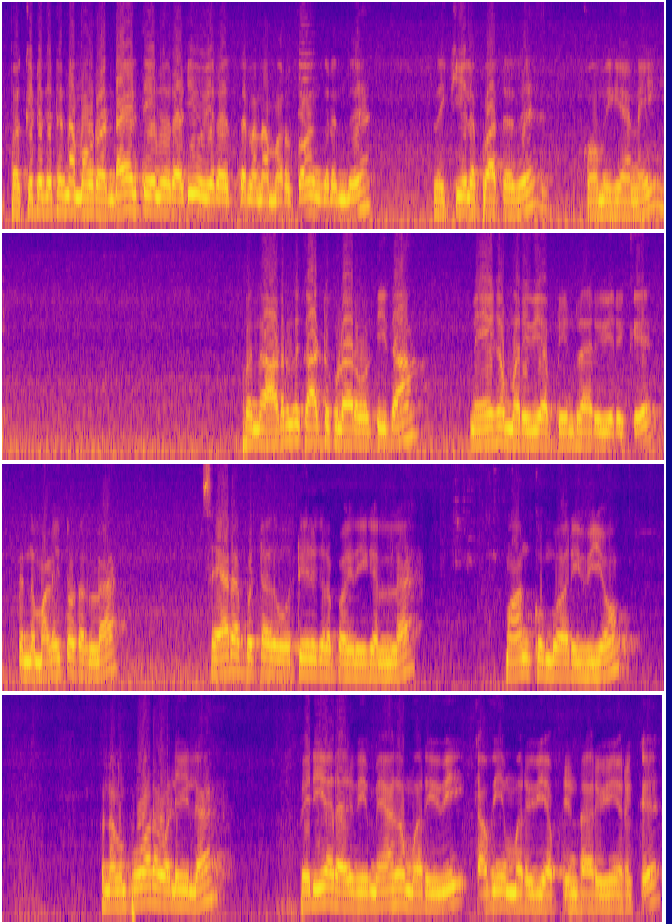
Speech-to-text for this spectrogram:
இப்போ கிட்டத்தட்ட நம்ம ஒரு ரெண்டாயிரத்தி ஐநூறு அடி உயரத்தில் நம்ம இருக்கோம். இங்கேருந்து இந்த கீழே பார்த்தது கோமிகை அணை. இப்போ இந்த அடர்ந்து காட்டுக்குள்ளார ஒட்டி தான் மேகம் அருவி அப்படின்ற அருவி இருக்குது இப்போ இந்த மலைத்தொடரில் சேரப்பட்டு அதை ஒட்டி இருக்கிற பகுதிகளில் மான்கொம்பு அருவியும் இப்போ நம்ம போகிற வழியில் பெரியார் அருவி மேகம் அருவி கவியம் அருவி அப்படின்ற அருவியும் இருக்குது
